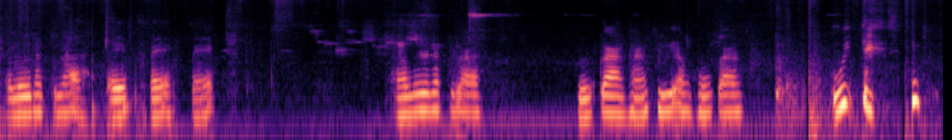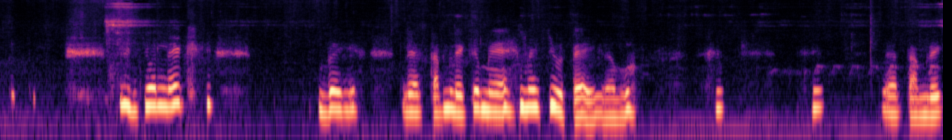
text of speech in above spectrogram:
เอาเลยนักกีฬาแตกแตกแตกเอาเลยนักกีฬาหูกลางหาทีเอาหูกลางอุ้ยขึ้นชนเล็ก เบ่งเรียกตำเล็กก็แม่ไม่จิ้วเตะแล้วบุเรียกตำเล็ก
